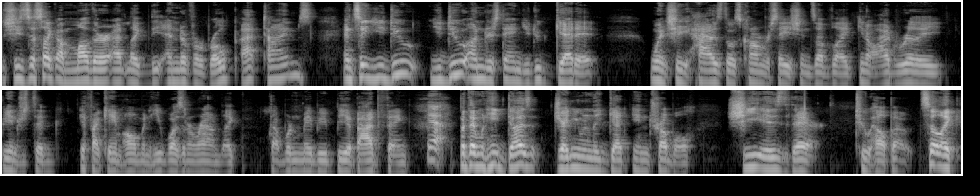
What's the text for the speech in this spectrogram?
she's just like a mother at like the end of a rope at times and so you do you do understand you do get it when she has those conversations of like you know i'd really be interested if i came home and he wasn't around like that wouldn't maybe be a bad thing Yeah. but then when he does genuinely get in trouble she is there to help out so like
